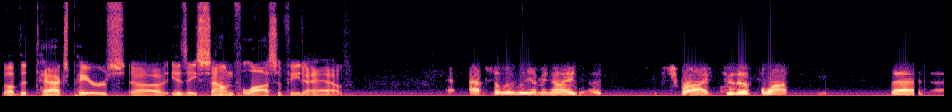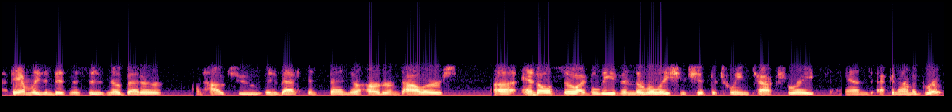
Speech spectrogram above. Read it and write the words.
of the taxpayers uh, is a sound philosophy to have. Absolutely. I mean, I uh, subscribe to the philosophy that families and businesses know better on how to invest and spend their hard-earned dollars. Uh, and also, I believe in the relationship between tax rates and economic growth.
